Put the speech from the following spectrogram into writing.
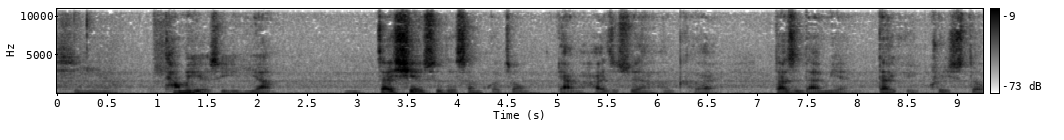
是一样，他们也是一样，在现实的生活中，两个孩子虽然很可爱，但是难免带给 Crystal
